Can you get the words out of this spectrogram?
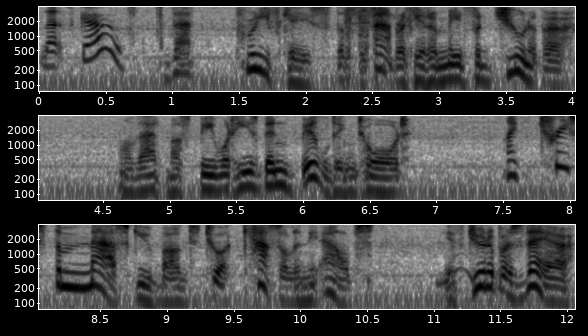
Let's go. That briefcase the fabricator made for Juniper. Well, that must be what he's been building toward. I've traced the mask you bugged to a castle in the Alps. If Juniper's there,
